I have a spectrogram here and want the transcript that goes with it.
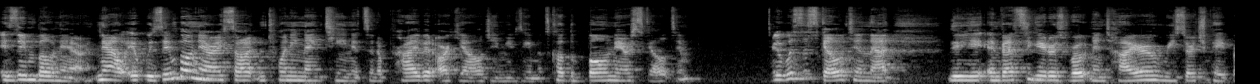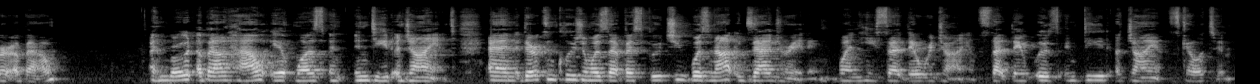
is in Bonaire. Now, it was in Bonaire. I saw it in 2019. It's in a private archaeology museum. It's called the Bonaire skeleton. It was the skeleton that the investigators wrote an entire research paper about and wrote about how it was an, indeed a giant. And their conclusion was that Vespucci was not exaggerating when he said there were giants, that there was indeed a giant skeleton.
